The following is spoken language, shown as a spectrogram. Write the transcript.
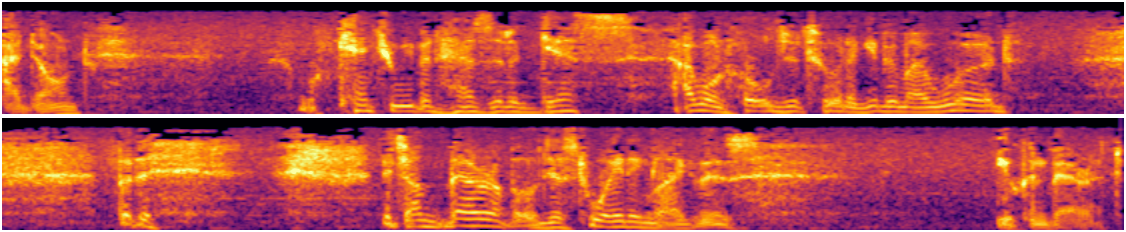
I don't. Well, can't you even hazard a guess? I won't hold you to it. I give you my word. But it, it's unbearable just waiting like this. You can bear it.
